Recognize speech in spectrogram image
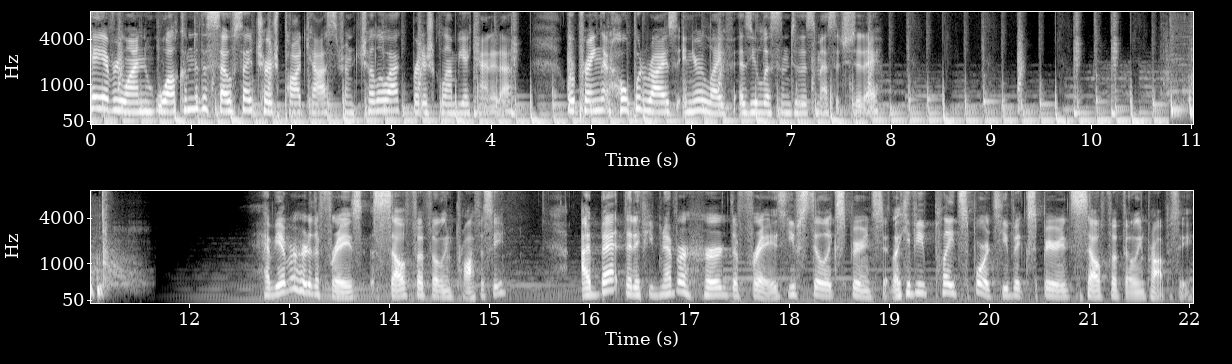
Hey everyone, welcome to the Southside Church podcast from Chilliwack, British Columbia, Canada. We're praying that hope would rise in your life as you listen to this message today. Have you ever heard of the phrase self fulfilling prophecy? I bet that if you've never heard the phrase, you've still experienced it. Like if you've played sports, you've experienced self fulfilling prophecy.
